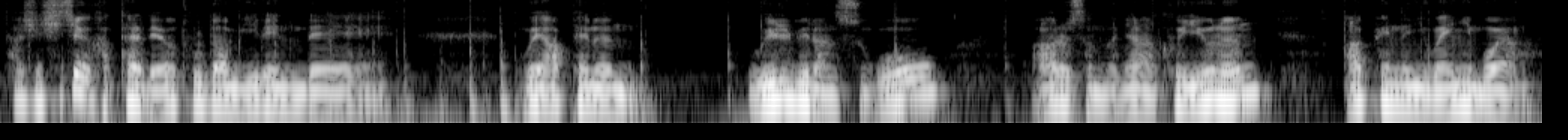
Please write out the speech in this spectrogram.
사실 시제가 같아야 돼요. 둘 다 미래인데 왜 앞에는 will be를 안 쓰고 are를 썼느냐? 그 이유는 앞에 있는 이 when이 뭐야?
